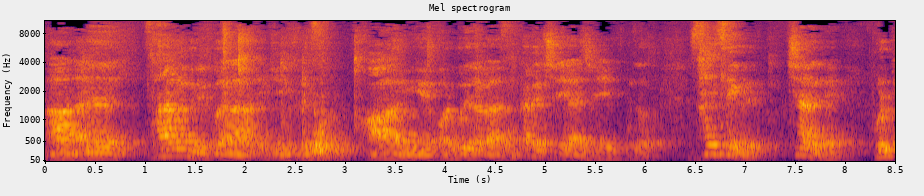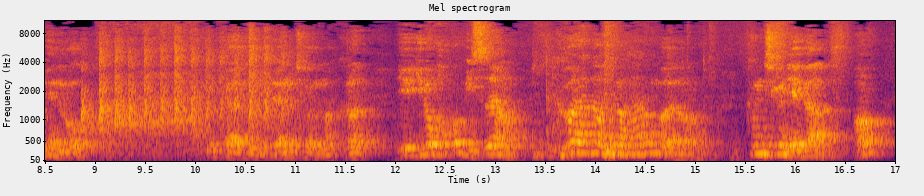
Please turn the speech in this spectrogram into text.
아 나는 사람을 그릴 거야 이렇게 그렸어. 아 이게 얼굴에다가 색깔을 칠해야지. 그래서 살색을 칠하는데 볼펜으로 이렇게 해가지고 면을 채우는 막 그런 이, 이런 화법이 있어요. 그걸 한다고 생각하는 거예요. 그럼 지금 얘가 어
